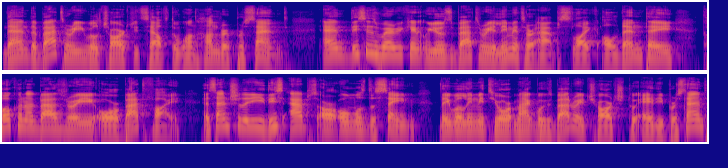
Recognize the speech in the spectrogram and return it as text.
then the battery will charge itself to 100%. And this is where you can use battery limiter apps like Aldente, Coconut Battery or Batfi. Essentially, these apps are almost the same. They will limit your MacBook's battery charge to 80%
